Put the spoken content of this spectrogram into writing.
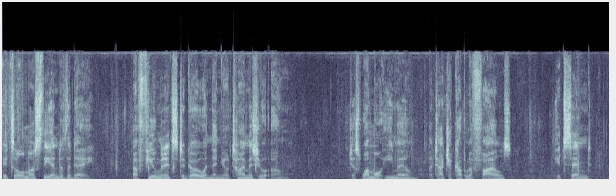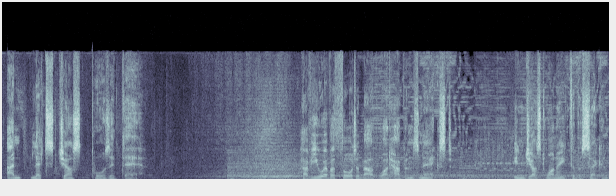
It's almost the end of the day. A few minutes to go and then your time is your own. Just one more email, attach a couple of files, hit send, and let's just pause it there. Have you ever thought about what happens next? In just one-eighth of a second,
